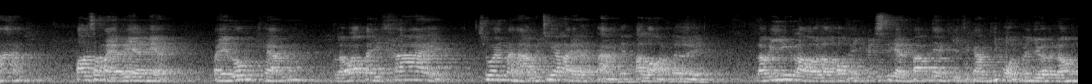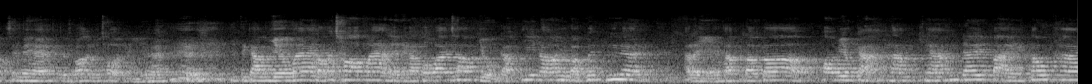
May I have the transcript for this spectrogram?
มาก ตอนสมัยเรียนเนี่ยไปร่วมแคมป์แล้วว่าไปค่ายช่วยมหาวิทยาลัยต่างๆเนี่ยตลอดเลย แล้วยิ่งเราเราพอเป็นคริสเตียนปั๊บเนี่ยกิจกรรมที่บสถ์ก็เยอะเนาะใช่ไหมฮะโดยเฉพาะอนุชนอย่างนี้นะกิจกรรมเยอะมากเราก็ชอบมากเลยนะครับ เพราะว่าชอบอยู่กับพี่น้องอยู่กับเพื่อนๆอะไรอย่างเงี้ยครับแล้วก็พอมีโอกาสทำแคมป์ได้ไปเข้าค่าย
